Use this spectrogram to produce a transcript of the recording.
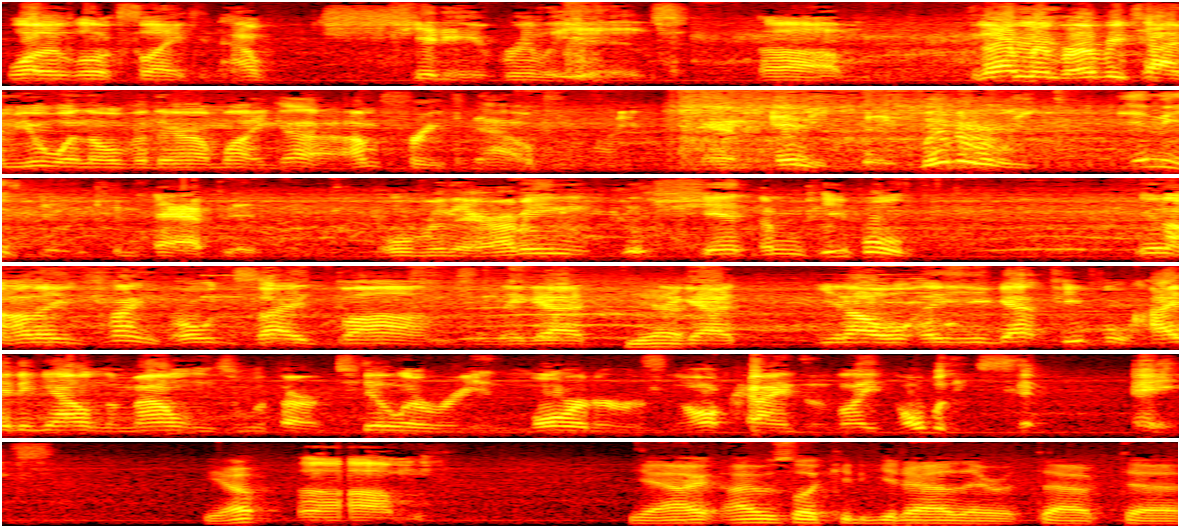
what it looks like and how shitty it really is. Um, I remember every time you went over there, I'm like, ah, I'm freaking out, and anything, literally anything, can happen over there. I mean, shit. I mean, people, you know, they find roadside bombs, and they got, Yes. they got. You know, you got people hiding out in the mountains with artillery and mortars and all kinds of like nobody's safe. Yep. Um, Yeah, I, I was lucky to get out of there without uh,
